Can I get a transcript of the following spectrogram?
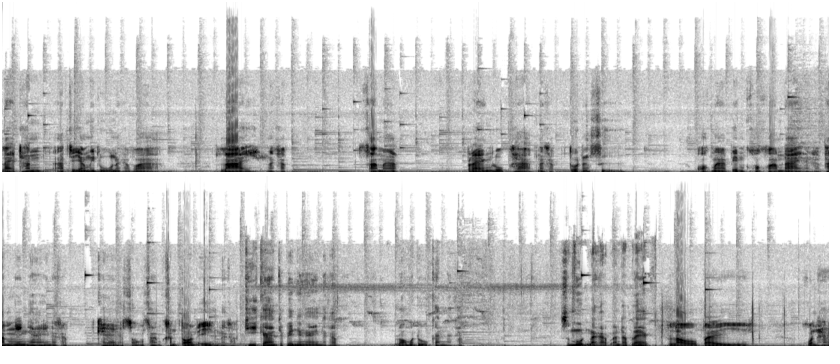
หลายท่านอาจจะยังไม่รู้นะครับว่าไลน์นะครับ สามารถ ปลงรูปภาพนะครับ ตัวหนังสือ ออกมาเป็นข้อความได้นะครับทำง่ายๆนะครับ แค่สองสามขั้นตอนเองนะครับ ที่การจะเป็นยังไงนะครับ ลองมาดูกันนะครับ สมมุตินะครับ อันดับแรกเราไปค้นหา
